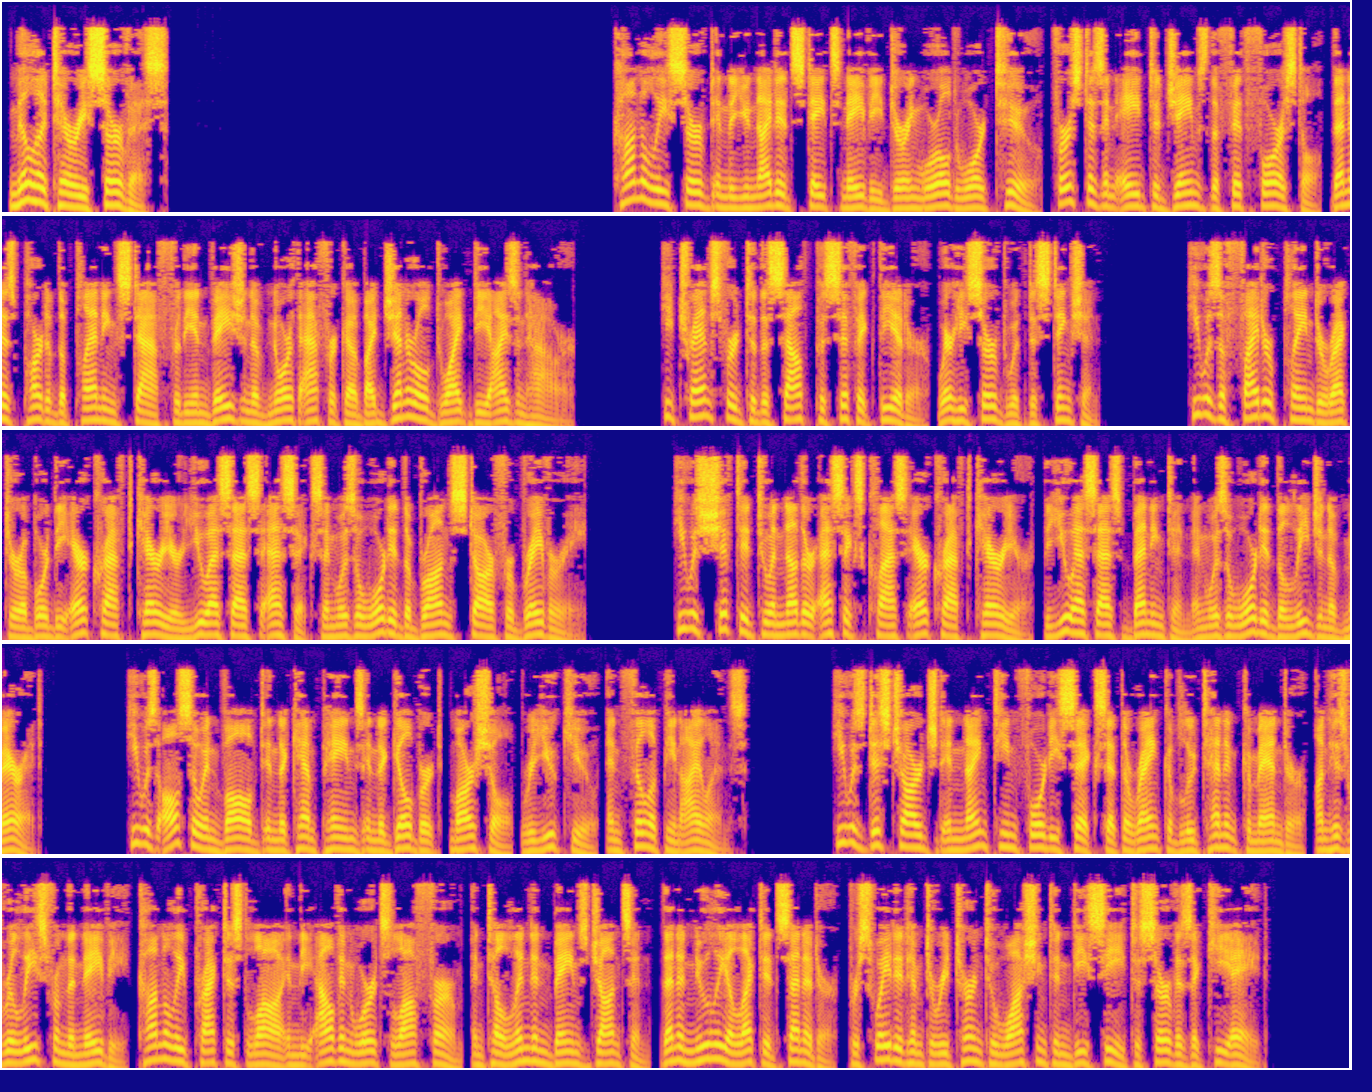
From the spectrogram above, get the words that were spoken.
Military service Connally served in the United States Navy during World War II, first as an aide to James V. Forrestal, then as part of the planning staff for the invasion of North Africa by General Dwight D. Eisenhower. He transferred to the South Pacific Theater, where he served with distinction. He was a fighter plane director aboard the aircraft carrier USS Essex and was awarded the Bronze Star for bravery. He was shifted to another Essex-class aircraft carrier, the USS Bennington and was awarded the Legion of Merit. He was also involved in the campaigns in the Gilbert, Marshall, Ryukyu, and Philippine Islands. He was discharged in 1946 at the rank of lieutenant commander. On his release from the Navy, Connally practiced law in the Alvin Wirtz law firm, until Lyndon Baines Johnson, then a newly elected senator, persuaded him to return to Washington, D.C. to serve as a key aide.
